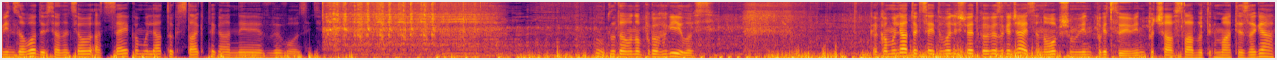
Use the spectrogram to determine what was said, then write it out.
Він заводився на цього, а цей акумулятор стартера не вивозить. Ну, тут воно прогрілось. Акумулятор цей доволі швидко розряджається, але в общем він працює. Він почав слабо тримати заряд.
